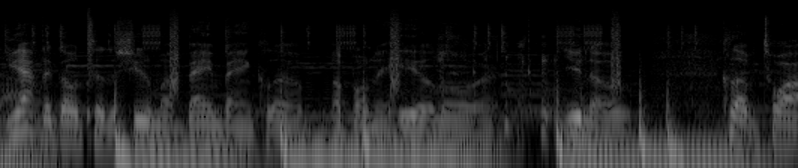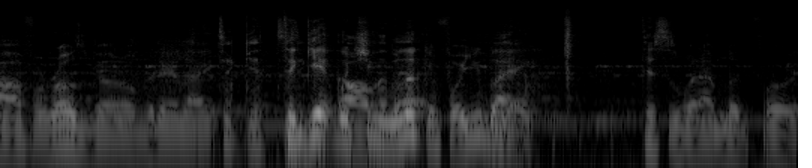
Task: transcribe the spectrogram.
nah. you have to go to the Shoot 'em Up Bang Bang Club up on the hill or, you know, Club 12 or Roosevelt over there, like To get- to to get get what you were looking for. You Yeah. like, this is what I'm looking for.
